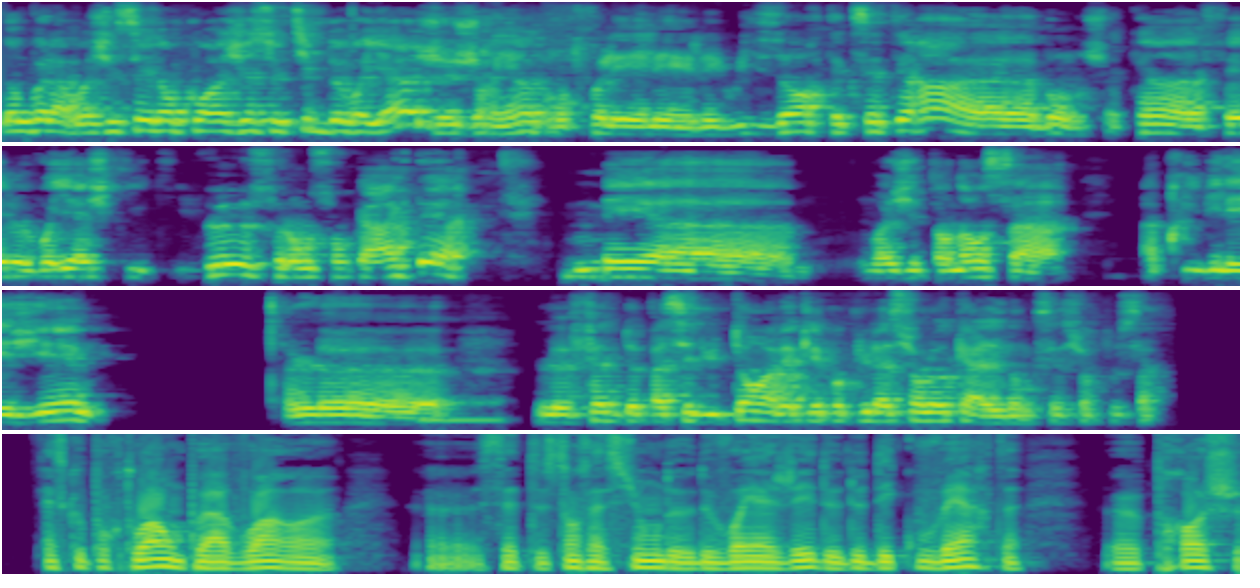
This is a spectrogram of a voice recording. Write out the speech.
donc voilà, moi j'essaie d'encourager ce type de voyage. Je rien contre les, les, les resorts, etc. Euh, bon, chacun fait le voyage qu'il veut selon son caractère. Mais euh, moi j'ai tendance à, à privilégier le, le fait de passer du temps avec les populations locales. Donc c'est surtout ça. Est-ce que pour toi, on peut avoir euh, euh, cette sensation de, voyager, de, découverte euh, proche,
